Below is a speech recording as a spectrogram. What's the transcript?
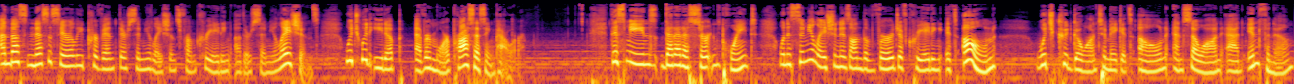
and thus necessarily prevent their simulations from creating other simulations, which would eat up ever more processing power. This means that at a certain point, when a simulation is on the verge of creating its own, which could go on to make its own, and so on ad infinitum,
